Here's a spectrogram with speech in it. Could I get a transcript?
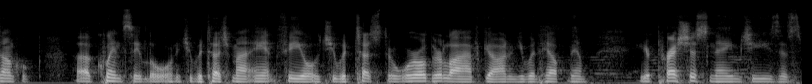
Uncle uh, Quincy, Lord, that you would touch my Aunt Phil, that you would touch their world, their life, God, and you would help them. Your precious name, Jesus.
